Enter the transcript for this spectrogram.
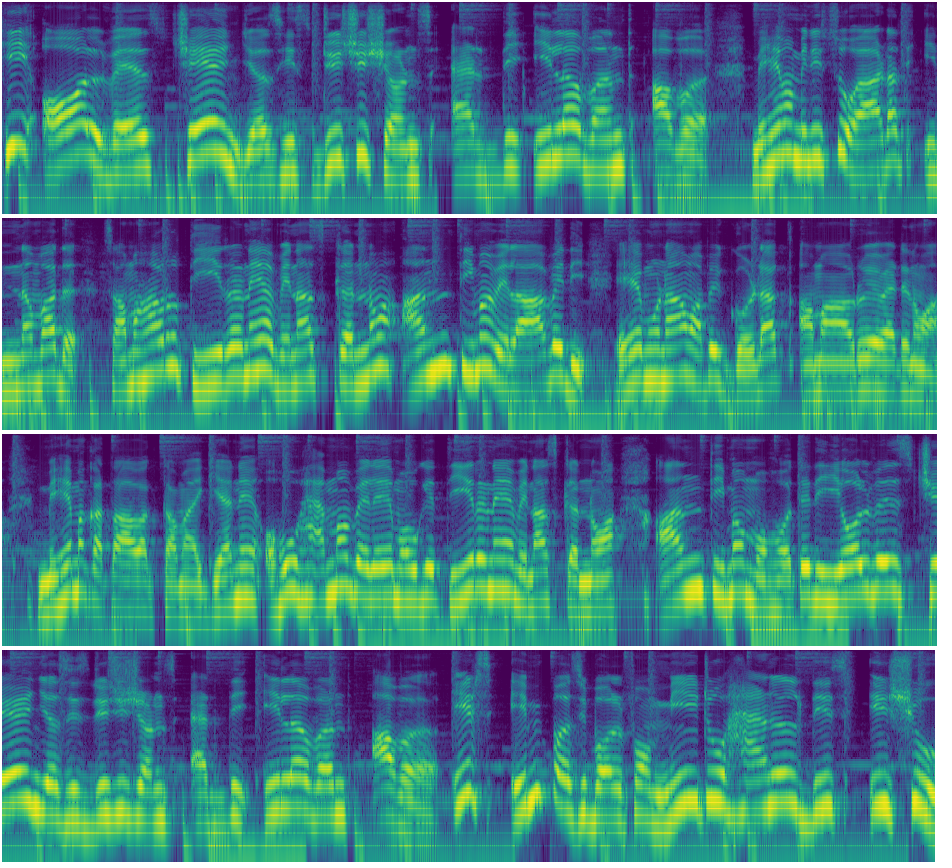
He always changes his decisions at the 11th hour. මෙහෙම මිනිස්සු ඔයාටත් ඉන්නවද සමහරු තීරණය වෙනස් කරනවා අන්තිම වෙලාවෙදි. එහෙමුණාම අපි ගොඩක් අමාරුව වැටෙනවා. මෙහෙම කතාවක් තමයි කියන්නේ ඔහු හැම වෙලේ මොහුගේ තීරණය වෙනස් කරනවා අන්තිම මොහොතේදී he always changes his decisions at the 11th hour. It's impossible for me to handle this issue.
